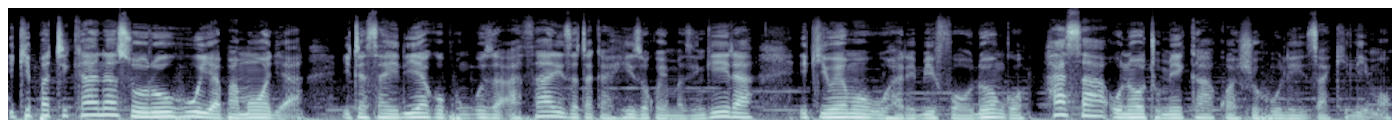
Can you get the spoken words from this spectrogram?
ikipatikana suluhu ya pamoja itasaidia kupunguza athari za taka hizo kwenye mazingira ikiwemo uharibifu wa udongo hasa unaotumika kwa shughuli za kilimo.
